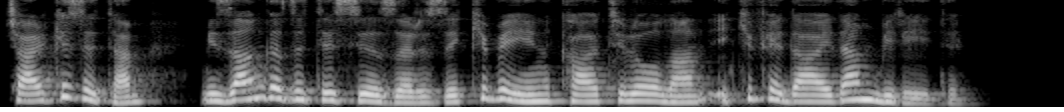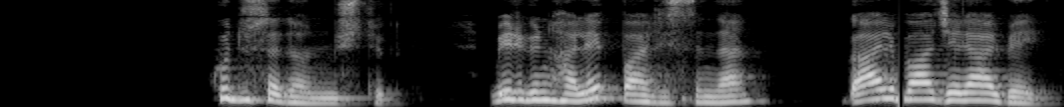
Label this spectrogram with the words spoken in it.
Çerkez Ethem, Mizan gazetesi yazarı Zeki Bey'in katili olan iki fedaiden biriydi. Kudüs'e dönmüştük. Bir gün Halep valisinden galiba Celal Bey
